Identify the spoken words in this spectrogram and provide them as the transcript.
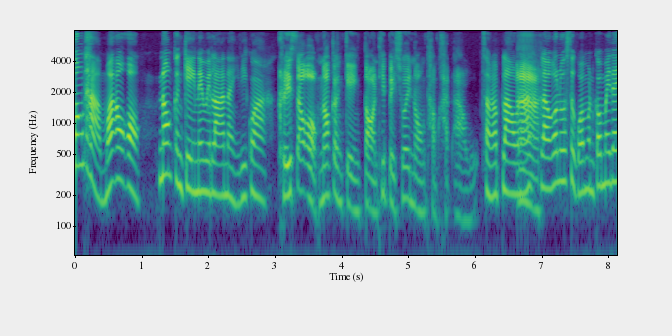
ต้องถามว่าเอาออก นอกกางเกงในเวลาไหนดีกว่า คริสเอาออกนอกกางเกงตอนที่ไปช่วยน้องทำคัดเอาท์สำหรับเรานะอ่าเราก็รู้สึกว่ามันก็ไม่ได้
